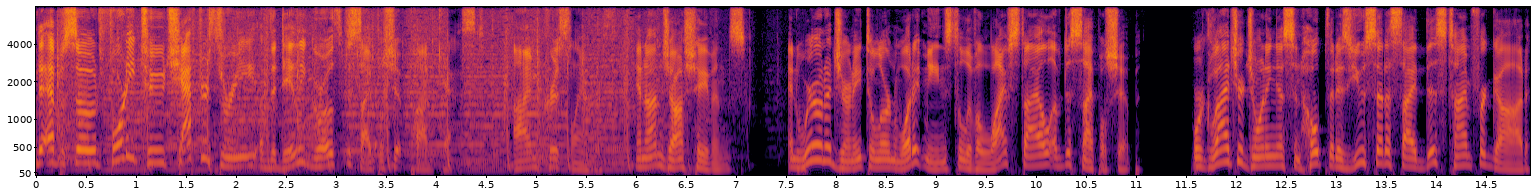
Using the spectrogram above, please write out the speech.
to episode 42, chapter 3 of the Daily Growth Discipleship Podcast. I'm Chris Lamberth. And I'm Josh Havens. And we're on a journey to learn what it means to live a lifestyle of discipleship. We're glad you're joining us and hope that as you set aside this time for God,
